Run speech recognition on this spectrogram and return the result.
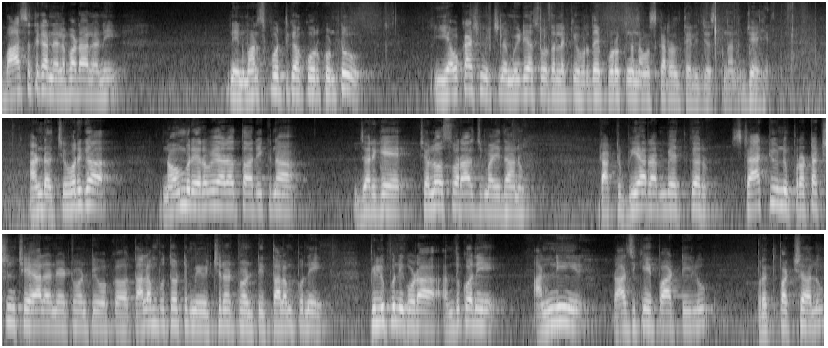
బాసటగా నిలబడాలని నేను మనస్ఫూర్తిగా కోరుకుంటూ ఈ అవకాశం ఇచ్చిన మీడియా సోదరులకి హృదయపూర్వకంగా నమస్కారాలు తెలియజేస్తున్నాను. జై హింద్. అండ్ చివరిగా నవంబర్ ఇరవై ఆరో తారీఖున జరిగే చలో స్వరాజ్ మైదానం డాక్టర్ బిఆర్ అంబేద్కర్ స్టాట్యూని ప్రొటెక్షన్ చేయాలనేటువంటి ఒక తలంపుతోటి మేము ఇచ్చినటువంటి తలంపుని పిలుపుని కూడా అందుకొని అన్ని రాజకీయ పార్టీలు ప్రతిపక్షాలు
